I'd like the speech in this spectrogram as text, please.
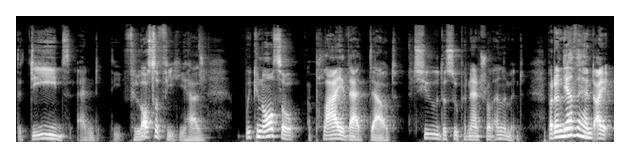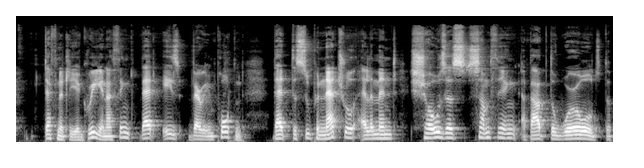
the deeds and the philosophy he has we can also apply that doubt to the supernatural element. But on the other hand, I definitely agree, and I think that is very important that the supernatural element shows us something about the world the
